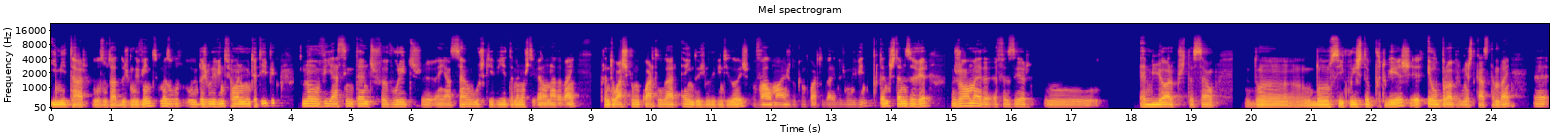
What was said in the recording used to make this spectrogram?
imitar o resultado de 2020, mas o, o 2020 foi um ano muito atípico, não havia assim tantos favoritos uh, em ação, os que havia também não estiveram nada bem. Portanto, eu acho que um quarto lugar em 2022 vale mais do que um quarto lugar em 2020. Portanto, estamos a ver João Almeida a fazer o, a melhor prestação de um, de um ciclista português, ele próprio neste caso também, eh,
